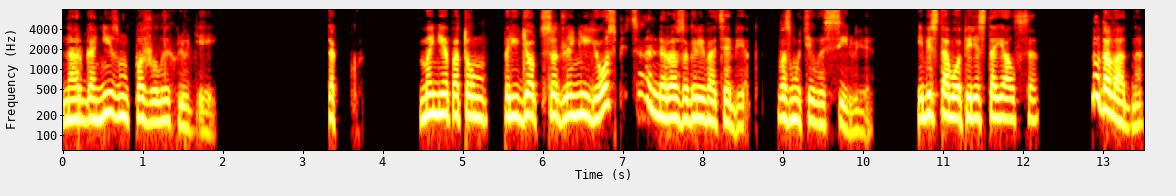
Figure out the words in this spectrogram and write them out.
на организм пожилых людей. — Так мне потом придется для нее специально разогревать обед, — возмутилась Сильвия. — И без того перестоялся. — Ну да ладно,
